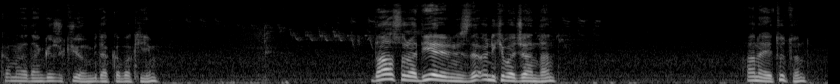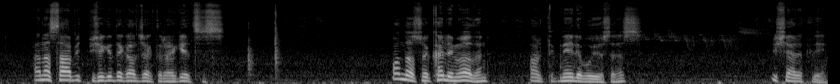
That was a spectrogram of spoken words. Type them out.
Kameradan gözüküyor mu? Bir dakika bakayım. Daha sonra diğer elinizde ön iki bacağından anayı tutun. Ana sabit bir şekilde kalacaktır hareketsiz. Ondan sonra kalemi alın. Artık neyle boyuyorsanız işaretleyin.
